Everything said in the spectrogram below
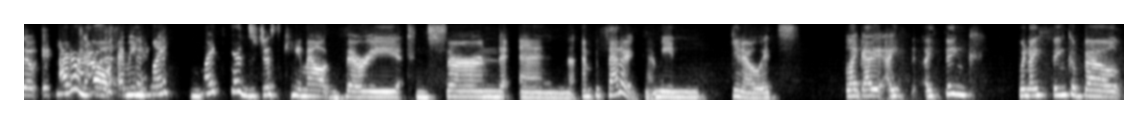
So I don't know. I mean, my my kids just came out very concerned and empathetic. I mean, you know, it's like I I, I think when I think about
